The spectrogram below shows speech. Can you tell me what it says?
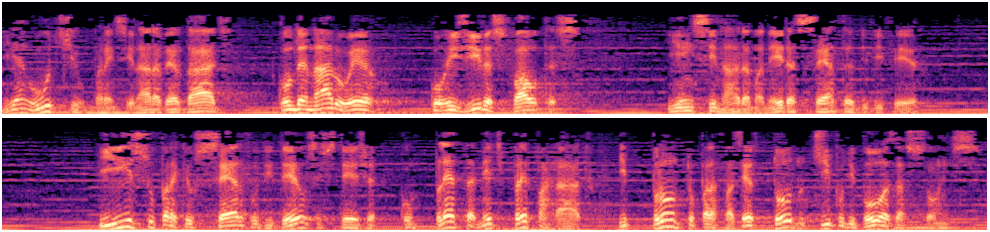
e é útil para ensinar a verdade, condenar o erro, corrigir as faltas e ensinar a maneira certa de viver. E isso para que o servo de Deus esteja completamente preparado e pronto para fazer todo tipo de boas ações.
